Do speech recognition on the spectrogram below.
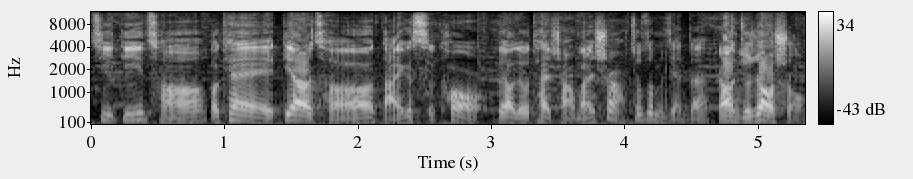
系第一层，OK，第二层打一个死扣，不要留太长，完事儿就这么简单。然后你就绕手。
